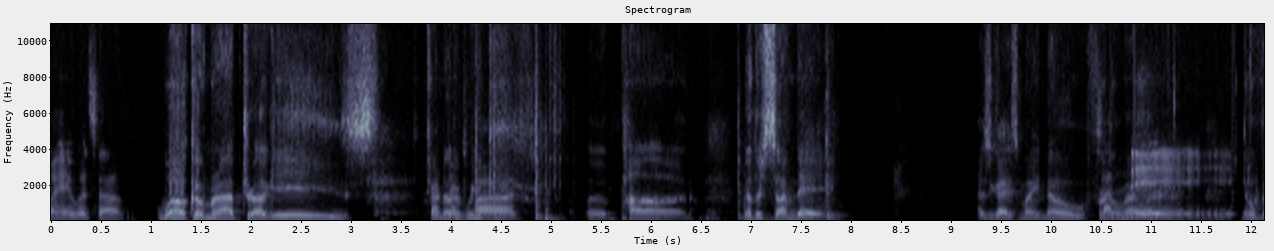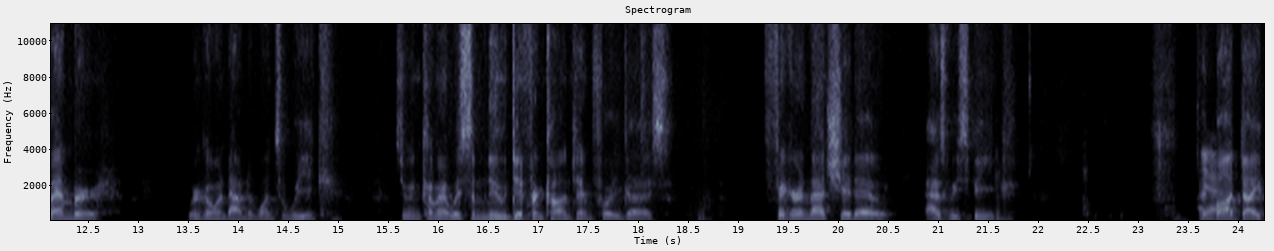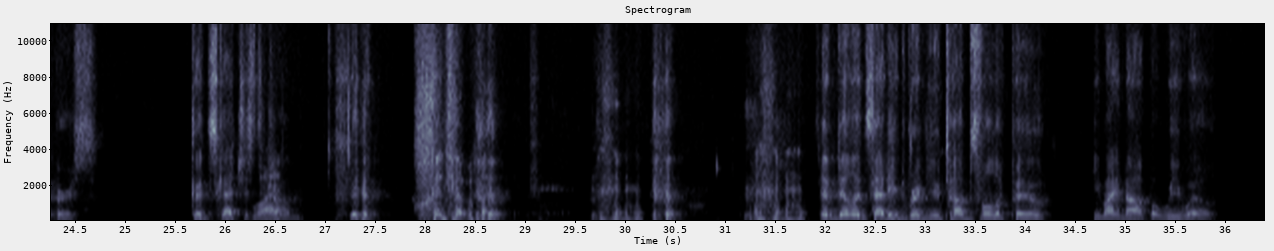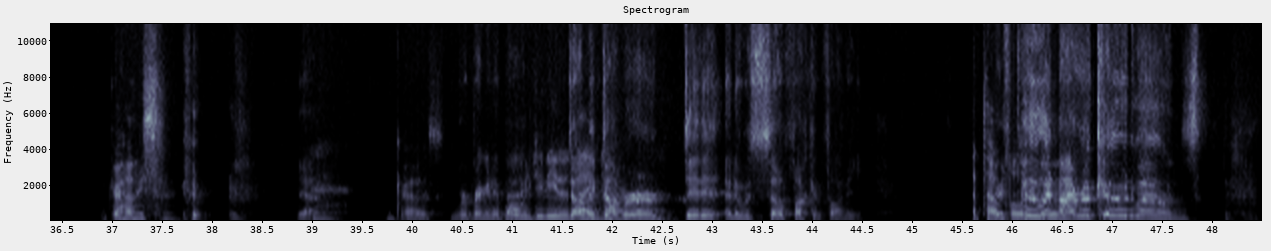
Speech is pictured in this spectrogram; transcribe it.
Oh, hey, what's up? Welcome, rap druggies, to Rap another Drugs week Pod. of pod, another Sunday. As you guys might know, for November, Sunday. November, we're going down to once a week, so we can come out with some new, different content for you guys. Figuring that shit out as we speak. I Yeah. bought diapers. Good sketches What? to come. What the fuck? Tim Dillon said he'd bring you tubs full of poo. He might not, but we will. Gross. Yeah, Gross. we're bringing it back. What would you need a Dumb and Dumber did it, and it was so fucking funny. A tub There's full of poo poo? in my raccoon wounds.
